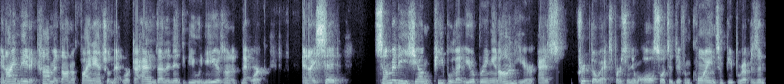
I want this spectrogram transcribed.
and I made a comment on a financial network. I hadn't done an interview in years on a network. And I said, some of these young people that you're bringing on here as crypto experts, and there were all sorts of different coins and people represent,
